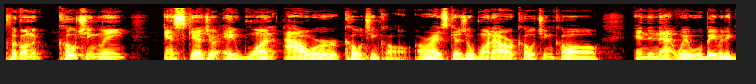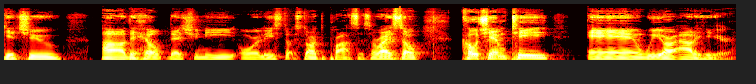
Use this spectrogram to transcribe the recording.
click on the coaching link and schedule a one hour coaching call. All right, schedule one hour coaching call, and then that way we'll be able to get you uh, the help that you need, or at least start the process. All right, so Coach MT, and we are out of here.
